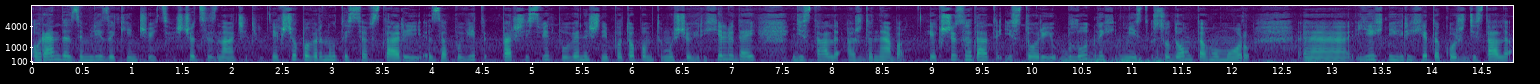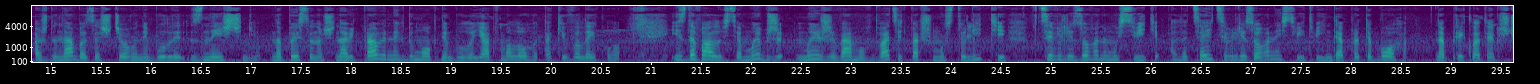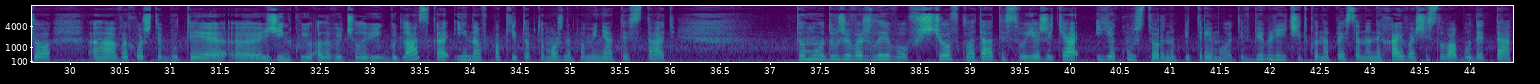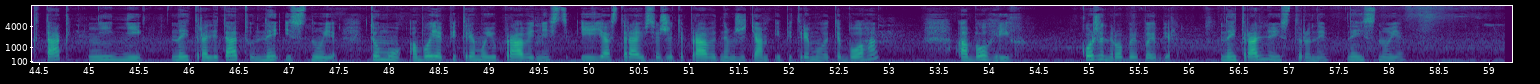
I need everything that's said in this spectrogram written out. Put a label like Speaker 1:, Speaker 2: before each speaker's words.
Speaker 1: оренда землі закінчується. Що це значить? Якщо повернутися в старий заповіт, перший світ був винищений потопом, тому що гріхи людей дістали аж до неба. Якщо згадати історію блудних міст Содом та Гомору, е, їхні гріхи також дістали аж до неба, за що вони були знищені. Написано, що навіть правильних думок не було як в малого, так і в великого. І здавалося, ми б ж- ми живемо в 21 столітті в цивілізованому світі, але цей цивілізований світ він йде проти Бога. Наприклад, якщо ви хочете бути е, жінкою, але ви чоловік, будь ласка, і навпаки, тобто можна поміняти стать. Тому дуже важливо, в що вкладати своє життя і яку сторону підтримувати. В Біблії чітко написано: нехай ваші слова буде так, так, ні, ні. Нейтралітету не існує. Тому або я підтримую праведність і я стараюся жити праведним життям і підтримувати Бога, або гріх. Кожен робить вибір. Нейтральної сторони не існує.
